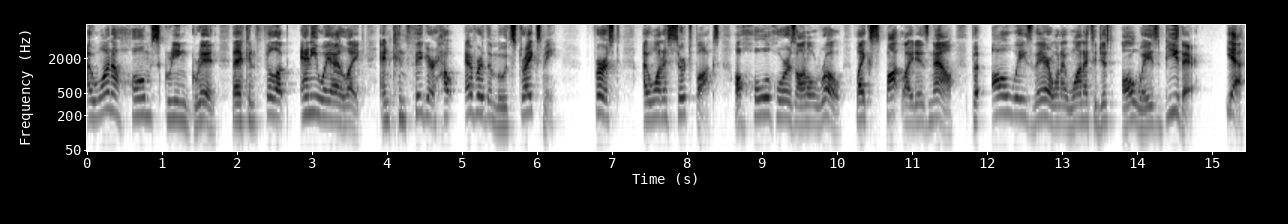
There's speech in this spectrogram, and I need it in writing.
I want a home screen grid that I can fill up any way I like and configure however the mood strikes me. First, I want a search box, a whole horizontal row, like Spotlight is now, but always there when I want it to just always be there. Yeah,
